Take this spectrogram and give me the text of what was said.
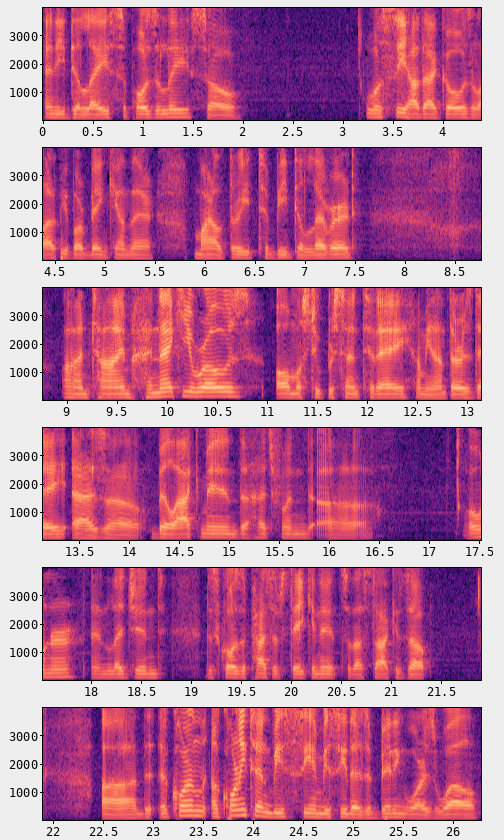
any delays supposedly. So we'll see how that goes. A lot of people are banking on their Model Three to be delivered on time. Nike rose almost two percent today. I mean on Thursday, as uh, Bill Ackman, the hedge fund uh, owner and legend, disclosed a passive stake in it, so that stock is up. Uh, the, according, according to NBC, CNBC, there's a bidding war as well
